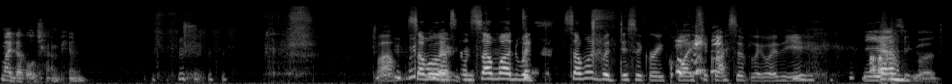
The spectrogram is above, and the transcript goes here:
my double champion. Wow. Someone Listen. someone would someone would disagree quite aggressively with you. Yes, you would.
